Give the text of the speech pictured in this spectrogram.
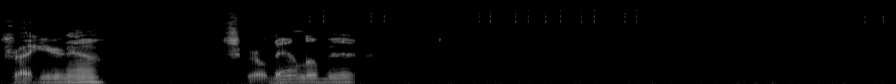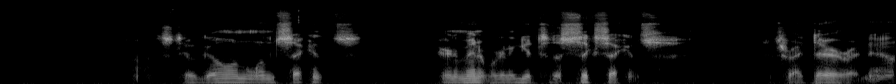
It's right here now. Scroll down a little bit. Still going, one seconds. Here in a minute, we're going to get to the six seconds. It's right there right now.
